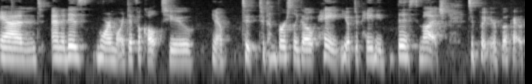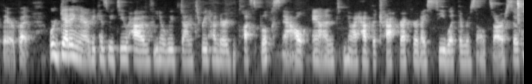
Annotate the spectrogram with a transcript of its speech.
And and it is more and more difficult to, you know, to, to conversely go, hey, you have to pay me this much to put your book out there. But we're getting there because we do have, you know, we've done 300 plus books now, and you know, I have the track record. I see what the results are, so That's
